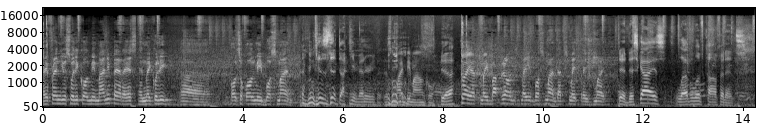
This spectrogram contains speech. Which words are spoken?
My friend usually call me Manny Perez, and my colleague uh, also call me Boss Man. this is a documentary. This might be my uncle. Yeah? Why at my background is my Boss Man. That's my trademark. Dude, this guy's level of confidence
